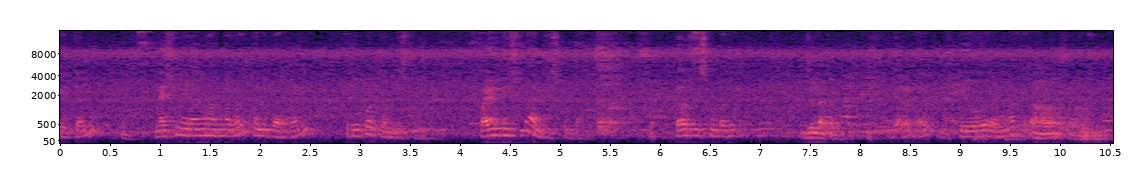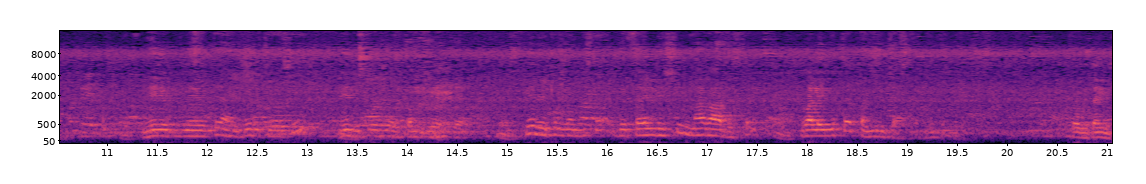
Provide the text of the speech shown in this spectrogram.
పెట్టాను. నెక్స్ట్ మీరు అన్న అన్నారు మళ్ళీ పెడతాను. రిపోర్ట్ పంపిస్తున్నాను. ఫైనల్ తీసుకుని ఆయన తీసుకుంటాను. ఎవరు తీసుకుంటారు? జిల్లా ఊరు అన్నారు? నేను ఇప్పుడు నేనైతే ఆయన పేరు చూసి నేను రిపోర్ట్ కంప్లీట్ చేస్తే నేను రిపోర్ట్ పంపిస్తే ఫైనల్ తీసుకుని నాకు ఆర్డర్ ఇస్తే వాళ్ళు ఏం చెప్తే పంపించేస్తాను ఓకే థ్యాంక్ యూ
